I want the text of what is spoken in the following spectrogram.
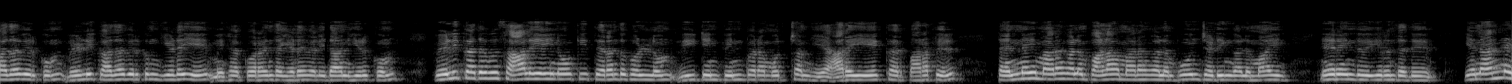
கதவிற்கும் வெளி கதவிற்கும் இடையே மிக குறைந்த இடைவெளிதான் இருக்கும். வெளிக்கதவு சாலையை நோக்கி திறந்து கொள்ளும் வீட்டின் பின்புற முற்றம் அரை ஏக்கர் பரப்பில் தென்னை மரங்களும் பலா மரங்களும் பூஞ்செடிங்களுமாய் நிறைந்து இருந்தது. என் அன்னை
